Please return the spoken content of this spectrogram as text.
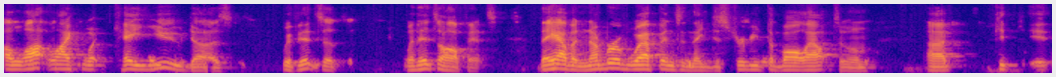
a lot like what KU does with its with its offense. They have a number of weapons and they distribute the ball out to them. Uh, could- it-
